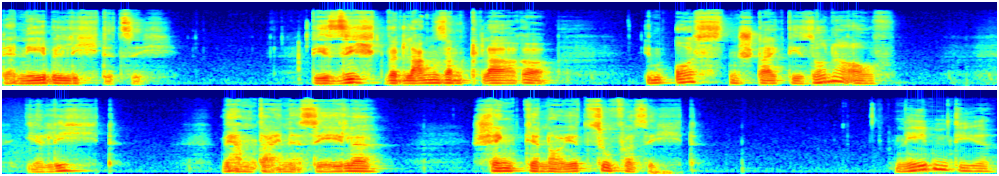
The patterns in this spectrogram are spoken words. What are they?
Der Nebel lichtet sich. Die Sicht wird langsam klarer. Im Osten steigt die Sonne auf. Ihr Licht wärmt deine Seele, schenkt dir neue Zuversicht. Neben dir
